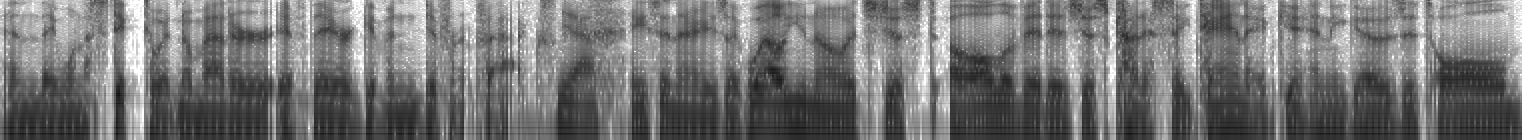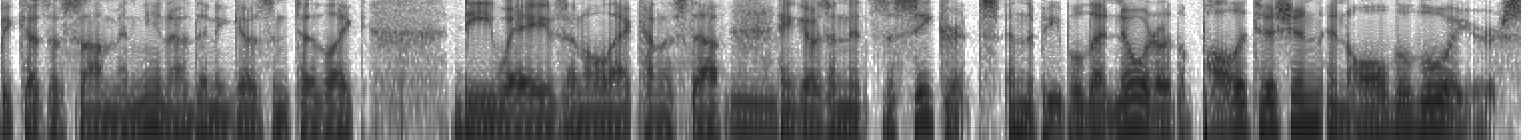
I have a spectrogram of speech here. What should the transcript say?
and they want to stick to it no matter if they are given different facts. yeah And he's in there. He's like, well, you know, it's just all of it is just kind of satanic. And he goes, it's all because of some. And you know, then he goes into like D waves and all that kind of stuff. Mm. And he goes, and it's the secrets, and the people that know it are the politician and all the lawyers.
